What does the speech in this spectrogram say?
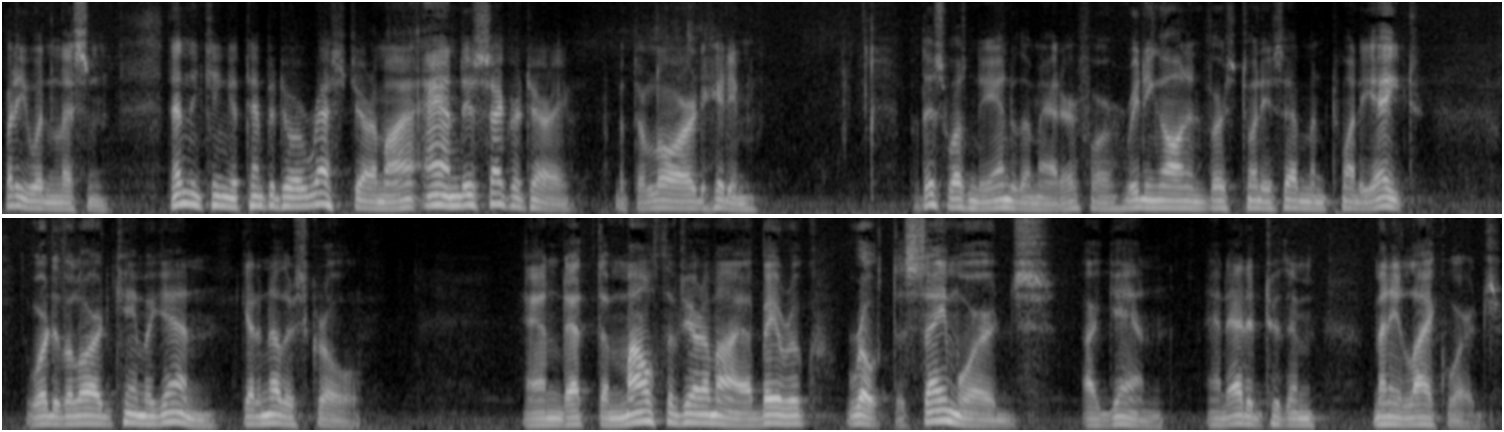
but he wouldn't listen. Then the king attempted to arrest Jeremiah and his secretary, but the Lord hid him. But this wasn't the end of the matter, for reading on in verse 27 and 28, the word of the Lord came again Get another scroll. And at the mouth of Jeremiah, Baruch wrote the same words again, and added to them many like words.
